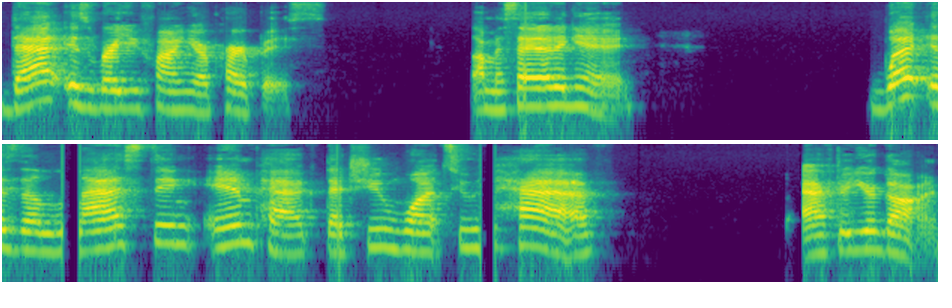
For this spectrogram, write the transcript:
That is where you find your purpose. I'm going to say that again. What is the lasting impact that you want to have after you're gone,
